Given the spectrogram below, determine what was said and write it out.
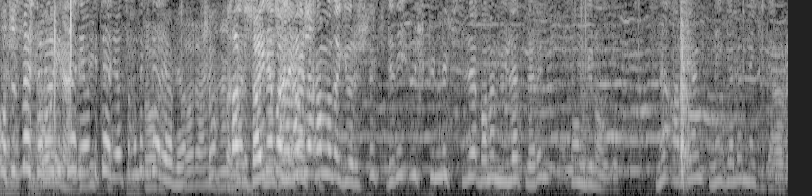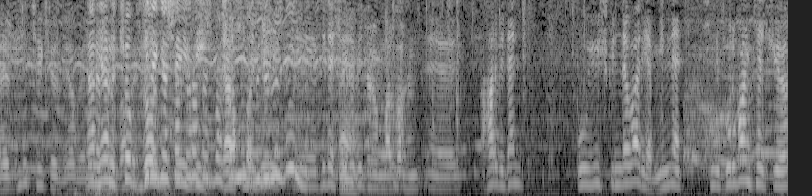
35 tane biter ya biter ya. Sıkıntı biter ya. ya. Çok. Bak daire başkanıyla Başkan'la da görüştük. Dedi 3 günlük size bana mühlet verin. 10 gün oldu. Ne arayan ne gelen ne giden. Rezillik çekiyoruz ya böyle. Yani, Yani çok zor bir şey değil. Başkanımız müdürünüz değil mi? Ee, Bir de şöyle bir durum var bakın e, harbiden bu üç günde var ya millet şimdi kurban kesiyor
